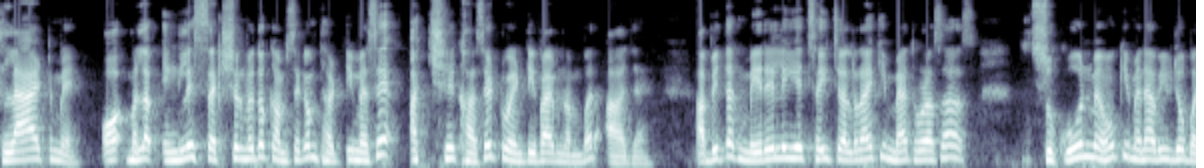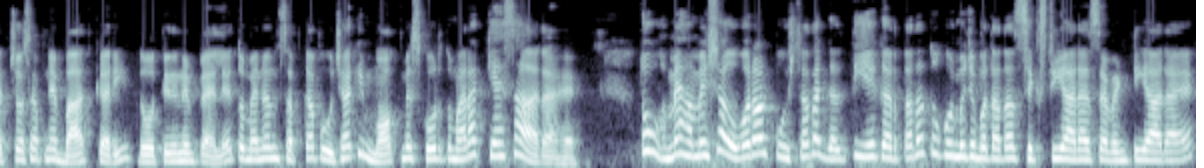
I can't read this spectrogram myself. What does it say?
क्लैट में और मतलब इंग्लिश सेक्शन में तो कम से कम थर्टी में से अच्छे खासे ट्वेंटी फाइव नंबर आ जाए। अभी तक मेरे लिए ये सही चल रहा है कि मैं थोड़ा सा सुकून में हूँ कि मैंने अभी जो बच्चों से अपने बात करी दो तीन दिन पहले तो मैंने उन सबका पूछा कि मॉक में स्कोर तुम्हारा कैसा आ रहा है? तो मैं हमेशा ओवरऑल पूछता था, गलती ये करता था तो कोई मुझे बताता सिक्सटी आ रहा है सेवेंटी आ रहा है।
